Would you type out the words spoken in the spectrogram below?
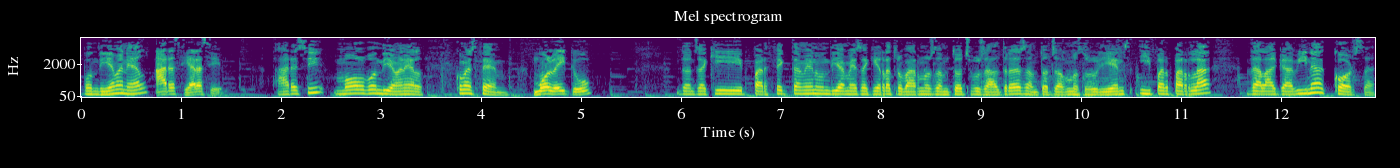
Bon dia, Manel. Ara sí, ara sí. Ara sí, molt bon dia, Manel. Com estem? Molt bé, i tu? Doncs aquí, perfectament, un dia més aquí retrobar-nos amb tots vosaltres, amb tots els nostres oients, i per parlar de la gavina corsa.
